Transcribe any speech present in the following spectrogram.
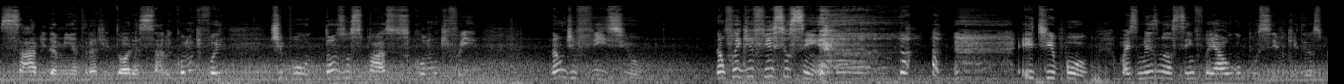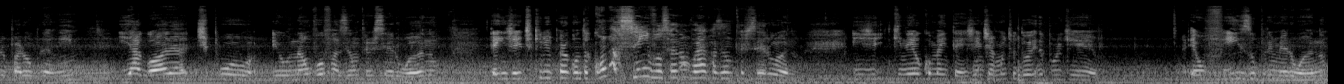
sabe da minha trajetória, sabe como que foi, tipo, todos os passos, como que foi não difícil. Não foi difícil sim. E tipo, mas mesmo assim foi algo possível que Deus preparou para mim. E agora, tipo, eu não vou fazer um terceiro ano. Tem gente que me pergunta: "Como assim você não vai fazer um terceiro ano?" E que nem eu comentei, gente, é muito doido porque eu fiz o primeiro ano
